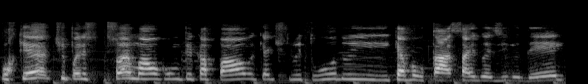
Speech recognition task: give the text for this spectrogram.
Porque, tipo, ele só é mal como pica-pau e quer destruir tudo e quer voltar, sair do exílio dele.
